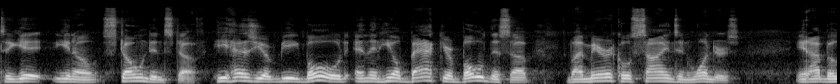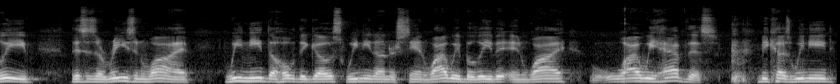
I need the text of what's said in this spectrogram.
to get, you know, stoned and stuff. He has you be bold and then he'll back your boldness up by miracles, signs, and wonders. And I believe this is a reason why we need the Holy Ghost. We need to understand why we believe it and why why we have this. because we need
